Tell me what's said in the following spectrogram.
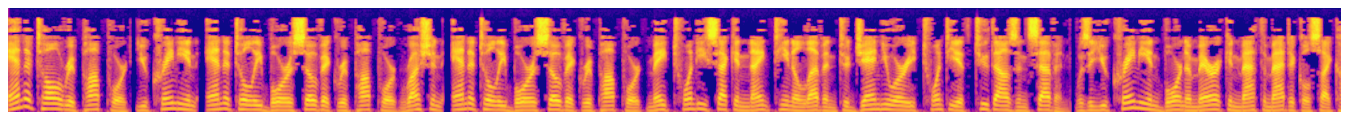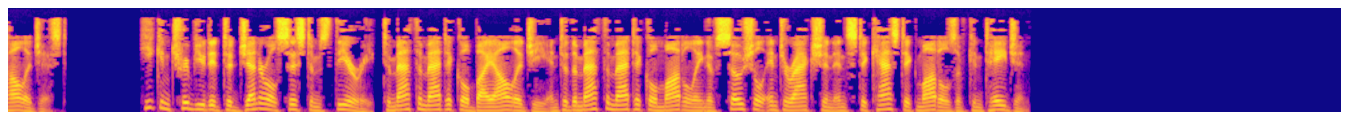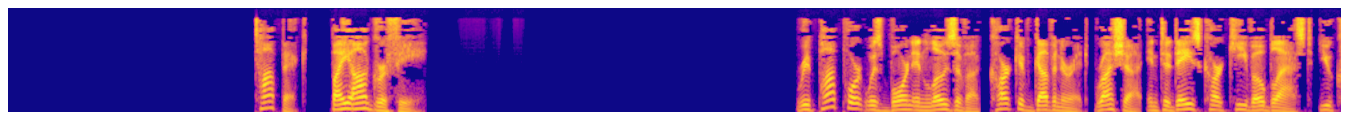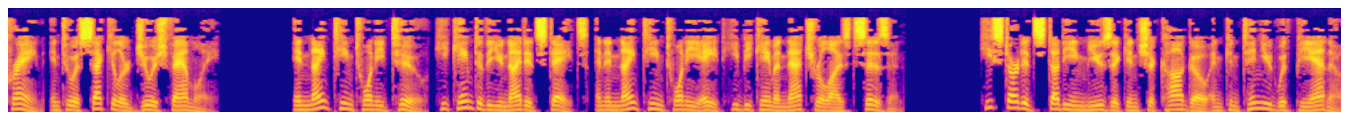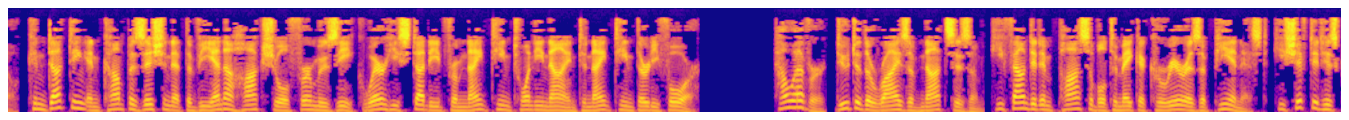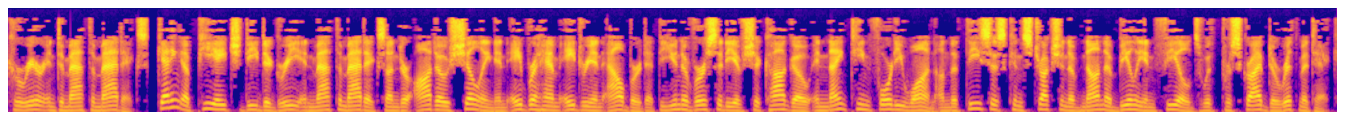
Anatol Rapoport Ukrainian, Anatoly Borisovich Rapoport Russian, Anatoly Borisovich Rapoport May 22, 1911 to January 20, 2007 was a Ukrainian-born American mathematical psychologist. He contributed to general systems theory, to mathematical biology and to the mathematical modeling of social interaction and stochastic models of contagion. Topic Biography Rapoport was born in Lozova, Kharkiv Governorate, Russia in today's Kharkiv Oblast, Ukraine into a secular Jewish family. In 1922, he came to the United States, and in 1928 he became a naturalized citizen. He started studying music in Chicago and continued with piano, conducting and composition at the Vienna Hochschule für Musik where he studied from 1929 to 1934. However, due to the rise of Nazism, he found it impossible to make a career as a pianist. He shifted his career into mathematics, getting a PhD degree in mathematics under Otto Schilling and Abraham Adrian Albert at the University of Chicago in 1941 on the thesis Construction of non-abelian fields with prescribed arithmetic.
